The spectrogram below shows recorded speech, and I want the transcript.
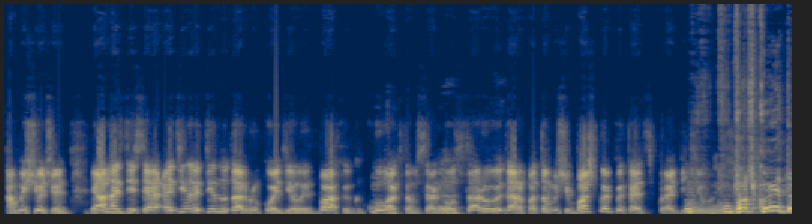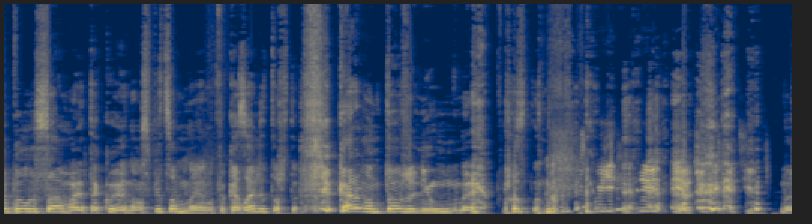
там еще что-нибудь. И она здесь один, один удар рукой делает, бах, и кулак там согнул, второй удар, потом еще башкой пытается пробить его. Башкой это было самое такое, нам спецом, наверное, показали то, что Кармен тоже не умная. Просто. Ну,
